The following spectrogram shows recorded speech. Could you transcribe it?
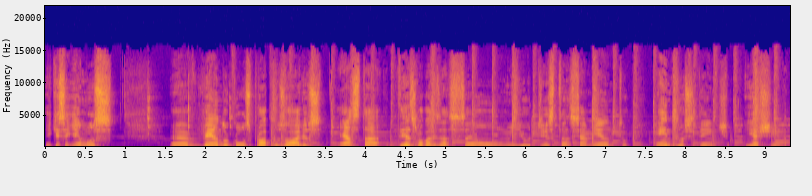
e que seguimos é, vendo com os próprios olhos esta desglobalização e o distanciamento entre o Ocidente e a China.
